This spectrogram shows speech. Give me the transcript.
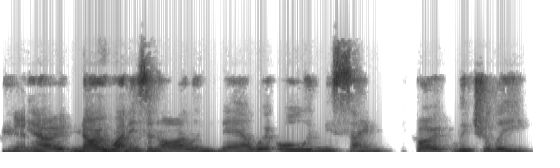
Yeah. You know, no one is an island now. We're all in this same boat, literally.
